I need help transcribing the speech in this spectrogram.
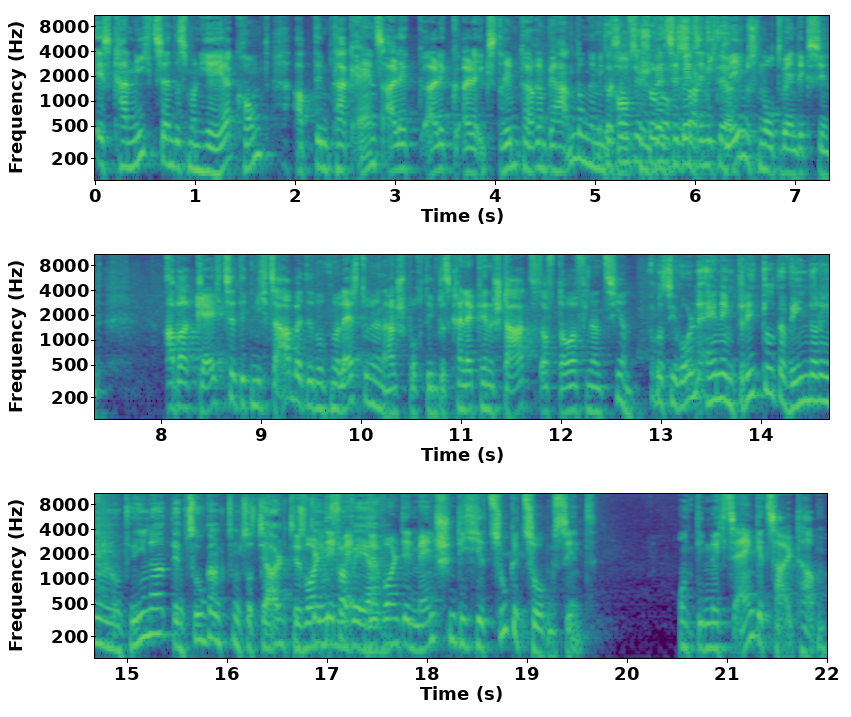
Es kann nicht sein, dass man hierher kommt, ab dem Tag 1 alle, alle, alle extrem teuren Behandlungen in Kauf nimmt, wenn, sie, wenn sie nicht ja. lebensnotwendig sind. Aber gleichzeitig nichts arbeitet und nur Leistungen in Anspruch nimmt. Das kann ja kein Staat auf Dauer finanzieren. Aber Sie wollen einem Drittel der Wienerinnen und Wiener den Zugang zum Sozialsystem wir wollen den, verwehren. Wir wollen den Menschen, die hier zugezogen sind und die nichts eingezahlt haben,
